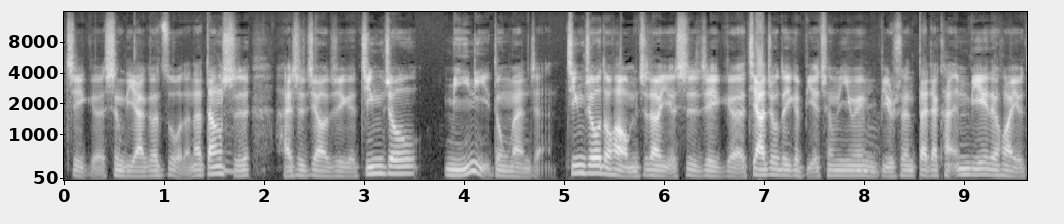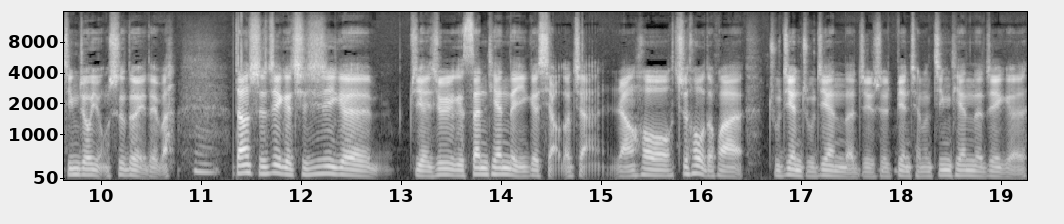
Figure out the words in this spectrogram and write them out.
这个圣地亚哥做的。那当时还是叫这个荆州迷你动漫展。荆州的话，我们知道也是这个加州的一个别称，因为比如说大家看 NBA 的话，有荆州勇士队，对吧？嗯。当时这个其实是一个，也就是一个三天的一个小的展，然后之后的话，逐渐逐渐的，就是变成了今天的这个。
